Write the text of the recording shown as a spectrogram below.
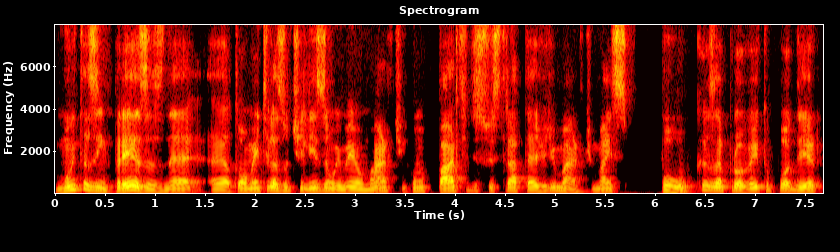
muitas empresas, né, eh, atualmente elas utilizam o e-mail marketing como parte de sua estratégia de marketing, mas poucas aproveitam o poder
